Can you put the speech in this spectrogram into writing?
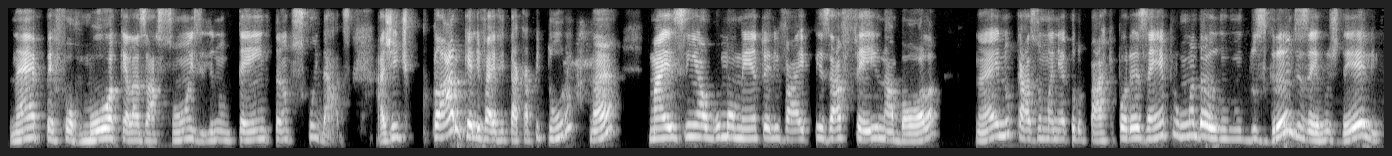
né, performou aquelas ações, ele não tem tantos cuidados. A gente, claro que ele vai evitar captura, né? Mas em algum momento ele vai pisar feio na bola né? E no caso do Maníaco do Parque, por exemplo, da, um dos grandes erros dele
